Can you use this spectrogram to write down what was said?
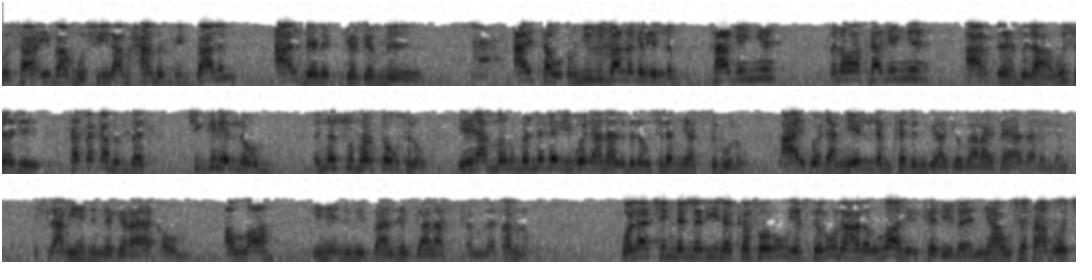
ወሳኢባም ወሲላም ሐም የሚባልም አልደነገገም። አይታወቅም እንዲህ የሚባል ነገር የለም። ካገኘ ጥለዋት ካገኘ አርደህ ብላ ውሰድ ተጠቀምበት ችግር የለውም እነሱ ፈርተውት ነው። የያመኑበት ነገር ይጎዳናል ብለው ስለሚያስቡ ነው። አይጎዳም የለም ከድንጋጌው ጋር የተያያዘ አይደለም። እስላም ይሄንን ነገር አያውቀውም። አላህ ይሄን የሚባል ህግ አላስቀመጠም ነው። ወላኪን الذين كفروا يفترون على الله الكذب እኛ ውሸታሞች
